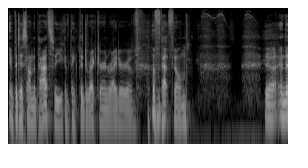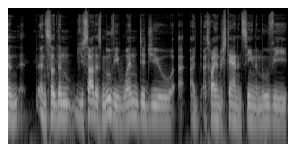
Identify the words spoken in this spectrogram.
impetus on the path. So you can thank the director and writer of, of that film. Yeah. And then, and so then you saw this movie. When did you, I, so I understand in seeing the movie,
